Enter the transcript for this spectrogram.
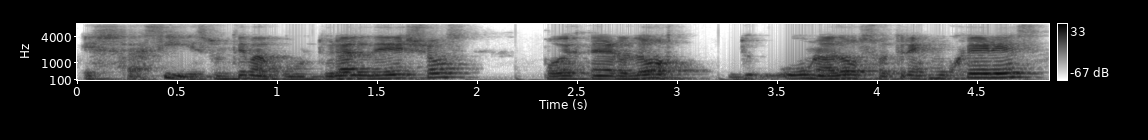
Es así, es un tema cultural de ellos. Podés tener dos, una, dos o tres mujeres,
